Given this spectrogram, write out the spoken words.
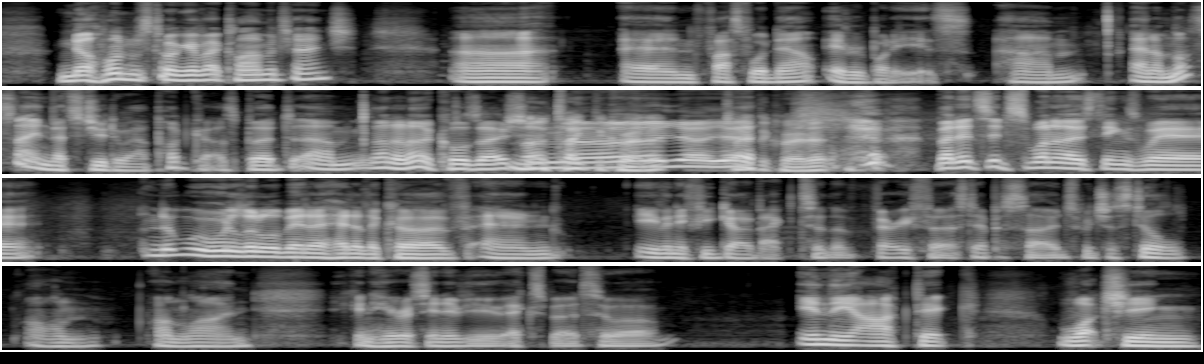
no one was talking about climate change. Uh, and fast forward now, everybody is. Um, and I'm not saying that's due to our podcast, but um, I don't know, causation. No, take the credit. Uh, yeah, yeah. Take the credit. but it's it's one of those things where we were a little bit ahead of the curve, and even if you go back to the very first episodes, which are still on online, you can hear us interview experts who are in the Arctic watching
